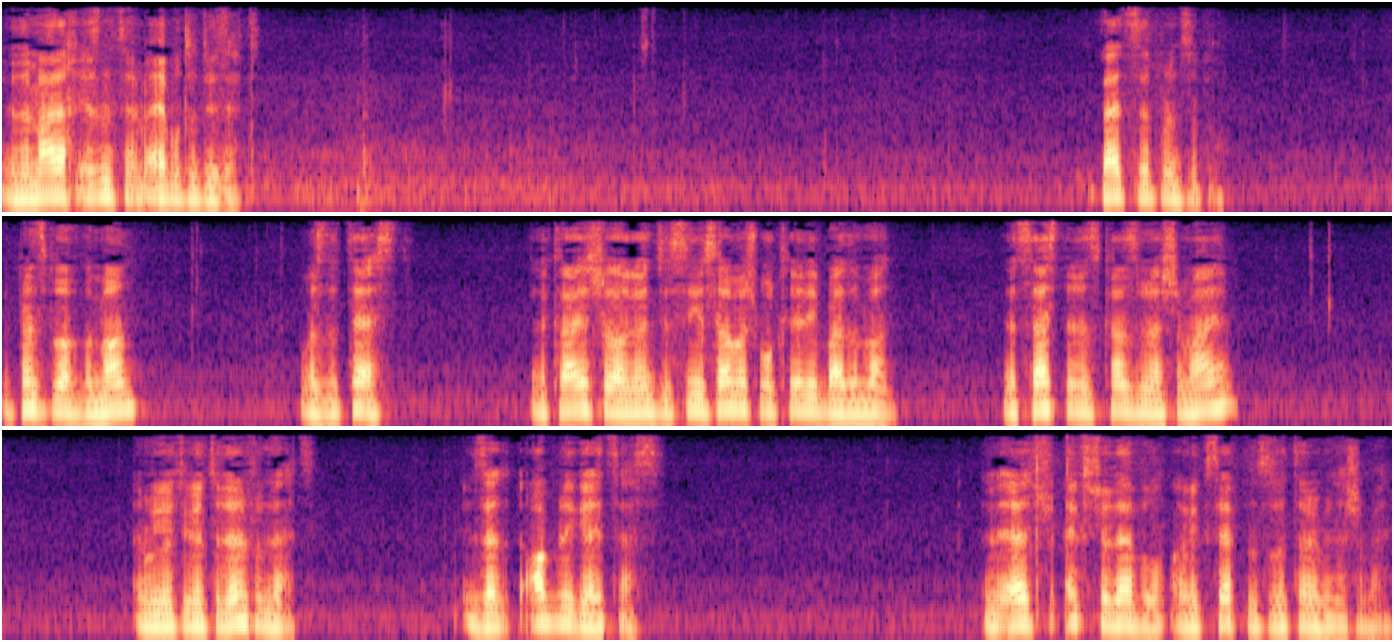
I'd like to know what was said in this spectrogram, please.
then the malach isn't able to do that. That's the principle. The principle of the man was the test The Klal Yisrael are going to see so much more clearly by the man. That sustenance comes from Hashemayim, and we're going to learn from that. Is that obligates us an extra level of acceptance of the Torah in Hashemayim.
